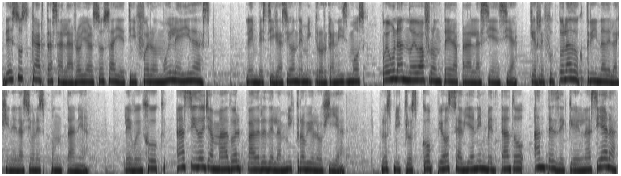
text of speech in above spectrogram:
de sus cartas a la Royal Society fueron muy leídas. La investigación de microorganismos fue una nueva frontera para la ciencia que refutó la doctrina de la generación espontánea. Leeuwenhoek ha sido llamado el padre de la microbiología. Los microscopios se habían inventado antes de que él naciera,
